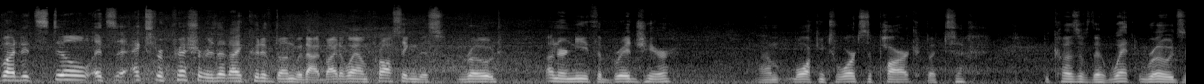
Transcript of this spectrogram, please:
but it's still it's extra pressure that I could have done without. By the way, I'm crossing this road underneath the bridge here. I'm walking towards the park, but uh, because of the wet roads,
